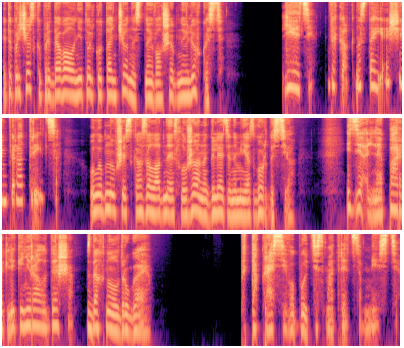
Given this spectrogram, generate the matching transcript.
Эта прическа придавала не только утонченность, но и волшебную легкость. «Леди, вы как настоящая императрица!» улыбнувшись, сказала одна из служанок, глядя на меня с гордостью. «Идеальная пара для генерала Дэша», — вздохнула другая. «Вы так красиво будете смотреться вместе».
